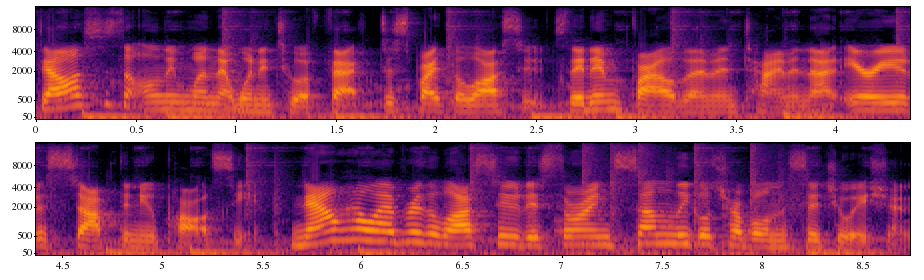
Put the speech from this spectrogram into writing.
Dallas is the only one that went into effect, despite the lawsuits. They didn't file them in time in that area to stop the new policy. Now, however, the lawsuit is throwing some legal trouble in the situation.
